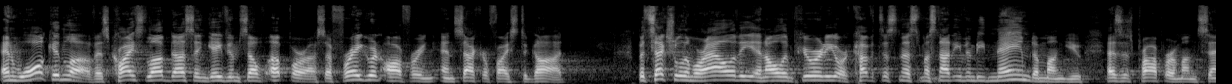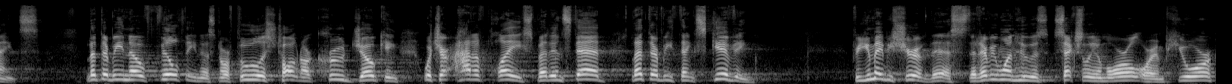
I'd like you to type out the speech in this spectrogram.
and walk in love as Christ loved us and gave himself up for us, a fragrant offering and sacrifice to God. But sexual immorality and all impurity or covetousness must not even be named among you, as is proper among saints. Let there be no filthiness, nor foolish talk, nor crude joking, which are out of place, but instead let there be thanksgiving. For you may be sure of this that everyone who is sexually immoral or impure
